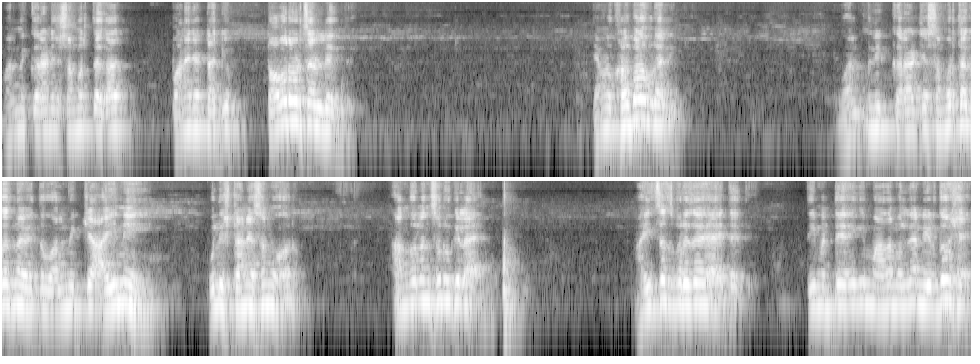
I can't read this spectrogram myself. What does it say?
वाल्मिक कराडचे समर्थक आज पाण्याच्या टाकी टॉवरवर चढले होते. त्यामुळे खळबळ उडाली. वाल्मिक कराडचे समर्थकच नव्हे तर वाल्मिकच्या आईने पोलीस ठाण्यासमोर आंदोलन सुरू केलं आहे. आईचंच ब्रजय आहे ते ती म्हणते की माझा मुलगा निर्दोष आहे.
